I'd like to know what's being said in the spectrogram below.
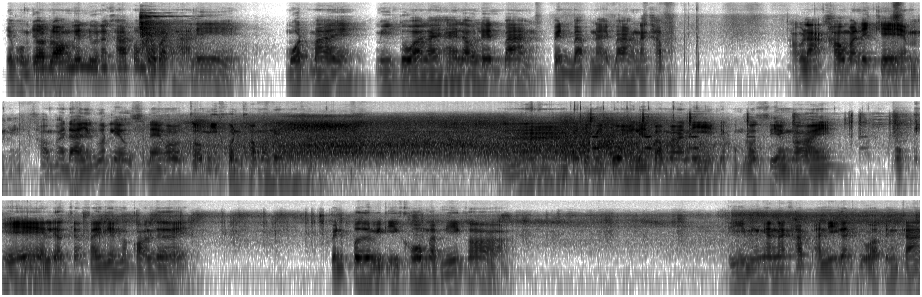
เดี๋ยวผมจะลองเล่นดูนะครับว่าโหมดประทะนี่ หมดใหมมีตัวอะไรให้เราเล่นบ้าง เป็นแบบไหนบ้างนะครับ เอาละเข้ามาในเกม เข้ามาได้อย่างรวดเร็ว แสดงว่าก็มีคนเข้ามาเล่นนะครับอ่าก็จะมีตัวให้เล่นประมาณนี้ เดี๋ยวผมลดเสียงหน่อย โอเค เลือกจะใส่เลนมาก่อนเลย เป็นปืนวิถีโค้งแบบนี้ก็ ดีเหมือนกันนะครับ อันนี้ก็ถือว่าเป็นการ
